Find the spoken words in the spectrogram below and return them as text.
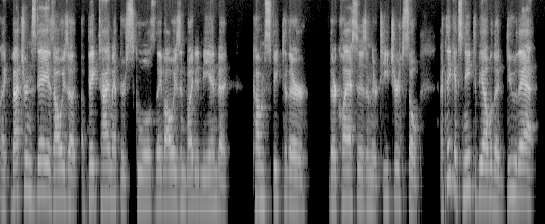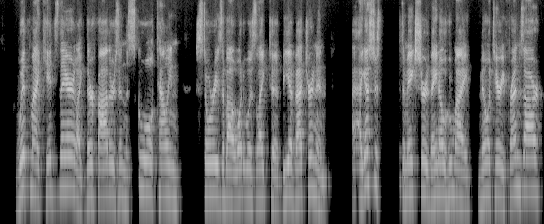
like Veterans Day is always a, a big time at their schools. They've always invited me in to come speak to their their classes and their teachers. So I think it's neat to be able to do that with my kids there, like their fathers in the school telling stories about what it was like to be a veteran. And I guess just to make sure they know who my military friends are.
